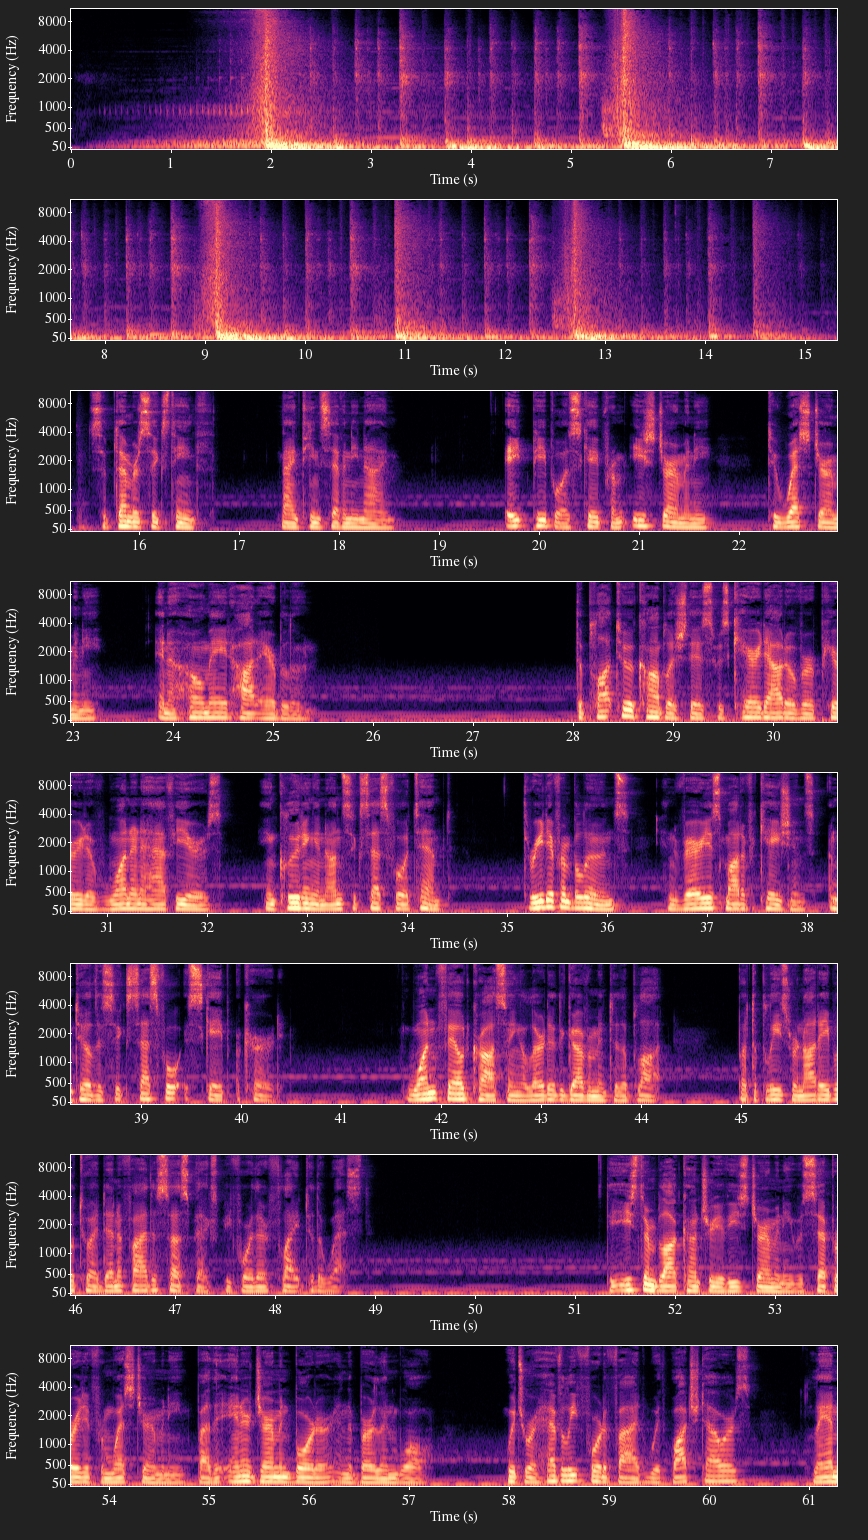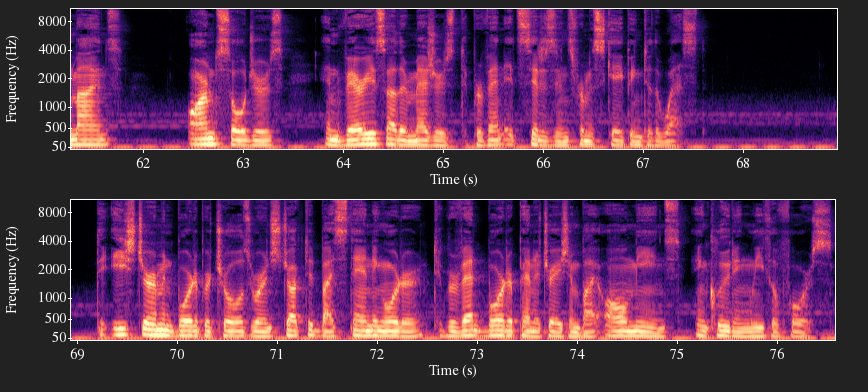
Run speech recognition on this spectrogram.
September 16th, 1979. Eight people escaped from East Germany to West Germany in a homemade hot air balloon. The plot to accomplish this was carried out over a period of one and a half years, including an unsuccessful attempt, three different balloons, and various modifications until the successful escape occurred. One failed crossing alerted the government to the plot but the police were not able to identify the suspects before their flight to the west. The eastern bloc country of East Germany was separated from West Germany by the inner German border and the Berlin Wall, which were heavily fortified with watchtowers, landmines, armed soldiers, and various other measures to prevent its citizens from escaping to the west. The East German border patrols were instructed by standing order to prevent border penetration by all means, including lethal force.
